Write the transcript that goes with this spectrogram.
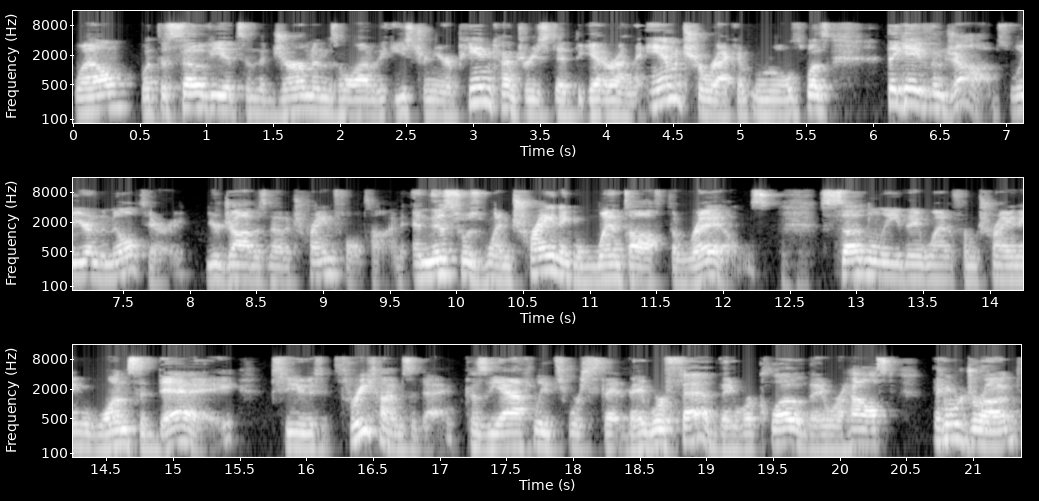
Well, what the Soviets and the Germans and a lot of the Eastern European countries did to get around the amateur record rules was they gave them jobs. Well, you're in the military. Your job is now to train full time. And this was when training went off the rails. Mm-hmm. Suddenly they went from training once a day to three times a day because the athletes were sta- they were fed, they were clothed, they were housed, they were drugged.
